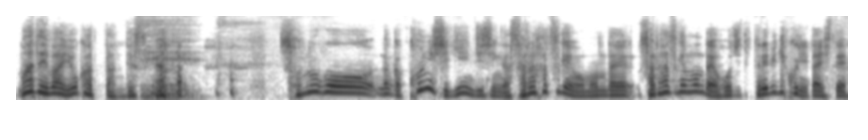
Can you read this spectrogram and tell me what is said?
までは良かったんですが、その後、なんか小西議員自身が猿発言を問題、猿発言問題を報じてテレビ局に対して、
